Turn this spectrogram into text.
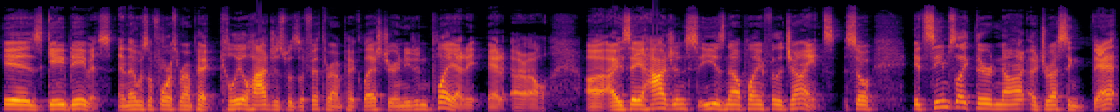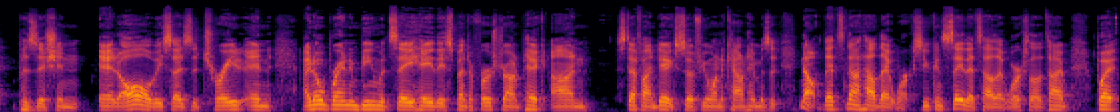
is Gabe Davis, and that was a fourth round pick. Khalil Hodges was a fifth round pick last year, and he didn't play at, at, at all. Uh, Isaiah Hodgins, he is now playing for the Giants. So it seems like they're not addressing that position at all, besides the trade. And I know Brandon Beane would say, hey, they spent a first round pick on Stefon Diggs. So if you want to count him as a no, that's not how that works. You can say that's how that works all the time, but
